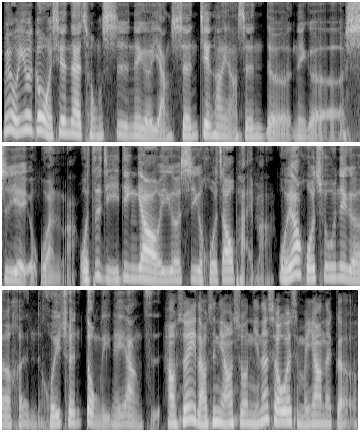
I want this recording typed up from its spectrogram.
没有，因为跟我现在从事那个养生、健康养生的那个事业有关啦。我自己一定要一个是一个活招牌嘛，我要活出那个很回春冻龄的样子。好，所以老师你要说，你那时候为什么要那个？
